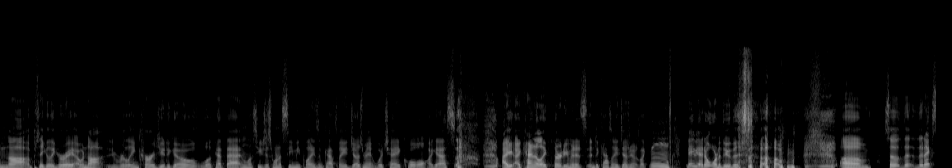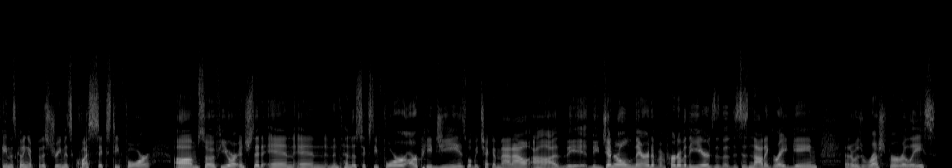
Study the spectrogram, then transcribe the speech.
not particularly great. I would not really encourage you to go look at that unless you just want to see me playing some Castlevania Judgment, which, hey, cool, I guess. I, I kind of like 30 minutes into Castlevania Judgment, I was like, mm, maybe I don't want to do this. um, um, So the the next game that's coming up for the stream is Quest 64. Um, so if you are interested in in Nintendo 64 RPGs, we'll be checking that out. Uh, the the general narrative I've heard over the years is that this is not a great game, that it was rushed for release.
